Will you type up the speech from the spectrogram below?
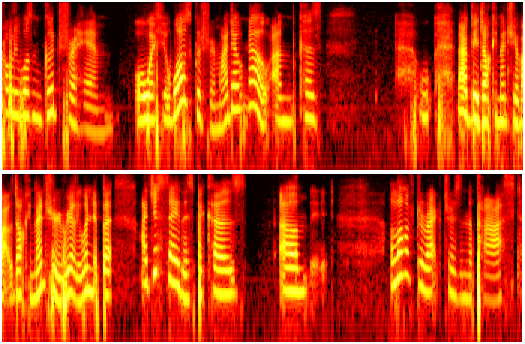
probably wasn't good for him, or if it was good for him. I don't know. Um, because that'd be a documentary about the documentary, really, wouldn't it? But I just say this because um, a lot of directors in the past,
